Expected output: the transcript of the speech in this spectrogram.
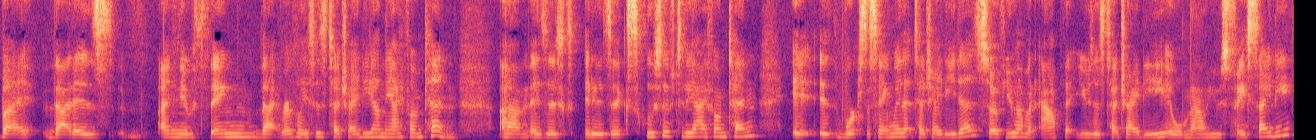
But that is a new thing that replaces Touch ID on the iPhone 10 um, is it is exclusive to the iPhone 10. It, it works the same way that Touch ID does. So if you have an app that uses Touch ID, it will now use Face ID,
